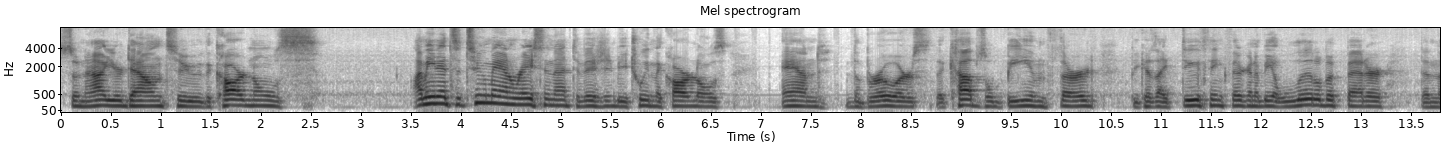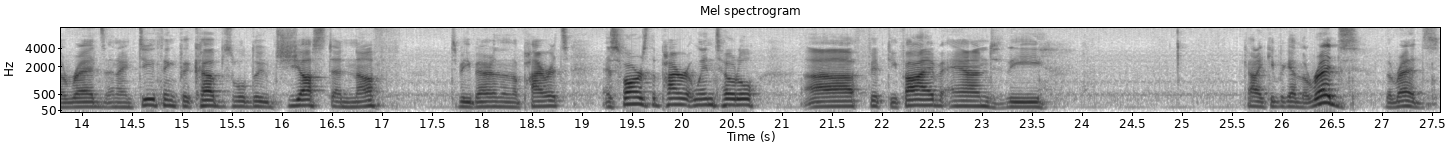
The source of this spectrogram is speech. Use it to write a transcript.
So now you're down to the Cardinals. I mean, it's a two man race in that division between the Cardinals and the Brewers. The Cubs will be in third because I do think they're going to be a little bit better than the Reds, and I do think the Cubs will do just enough to be better than the Pirates. As far as the Pirate win total, uh, 55, and the. God, I keep forgetting the Reds. The Reds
